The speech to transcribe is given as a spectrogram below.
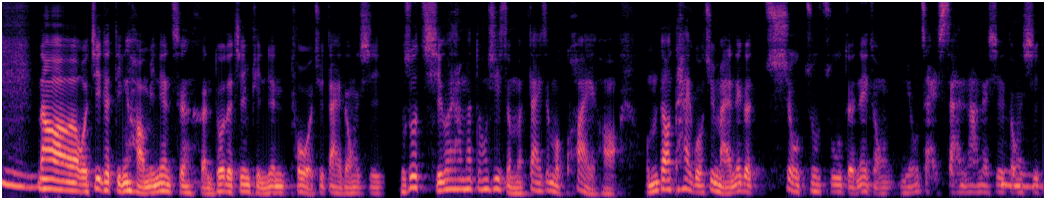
嗯，那我记得顶好名店城很多的精品店托我去带东西，我说奇怪，他们东西怎么带这么快哈？我们到泰国去买那个秀珠珠的那种牛仔衫啊，那些东西，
